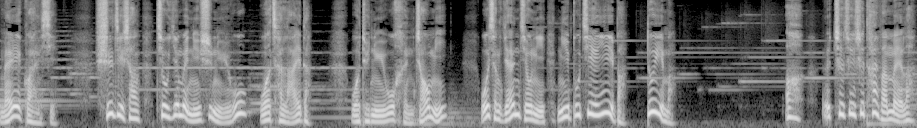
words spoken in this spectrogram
没关系，实际上就因为你是女巫，我才来的。我对女巫很着迷，我想研究你，你不介意吧？对吗？哦，这真是太完美了，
